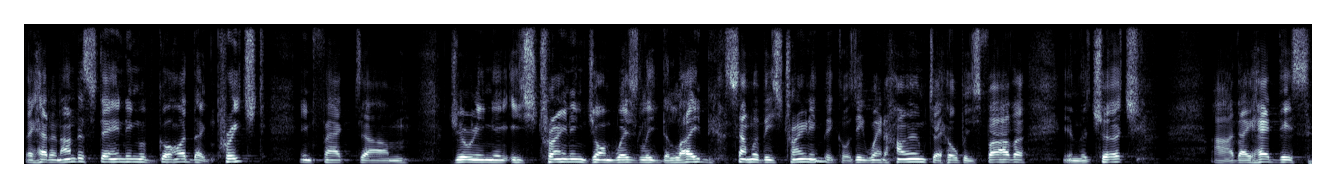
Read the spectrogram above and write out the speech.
They had an understanding of God. They preached. In fact, um, during his training, John Wesley delayed some of his training because he went home to help his father in the church. Uh, they had this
